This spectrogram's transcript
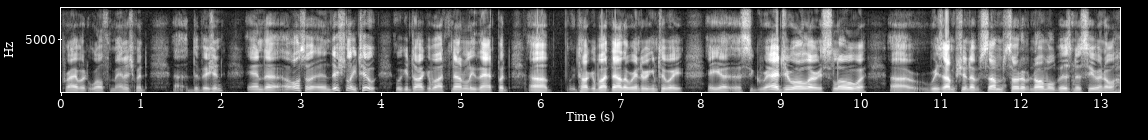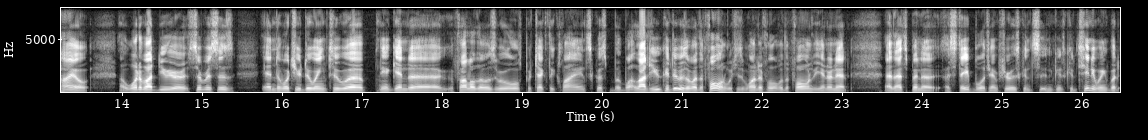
Private Wealth Management uh, Division. And uh, also, additionally, too, we can talk about not only that, but uh, talk about now that we're entering into a, a, a gradual or slow uh, resumption of some sort of normal business here in Ohio. Uh, what about your services and what you're doing to, uh, again, follow those rules, protect the clients? Because a lot you can do is over the phone, which is wonderful. Over the phone, the internet, and that's been a, a staple, which I'm sure is con- continuing. But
